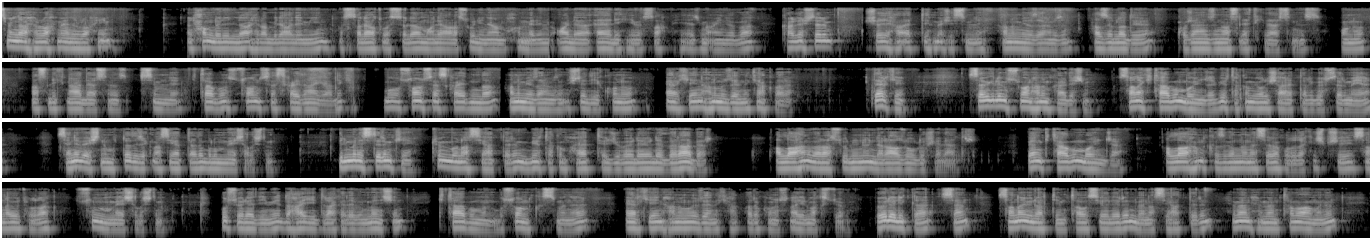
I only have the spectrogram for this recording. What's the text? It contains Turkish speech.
Bismillahirrahmanirrahim. Elhamdülillahi Rabbil alemin. Ve salatu ve selamu ala Resulina Muhammedin ve ala alihi ve sahbihi ecmain ve ba'd. Kardeşlerim, Şeyha Ettihmeş isimli hanım yazarımızın hazırladığı Kocanızı Nasıl Etkilersiniz, Onu Nasıl ikna Edersiniz isimli kitabın son ses kaydına geldik. Bu son ses kaydında hanım yazarımızın işlediği konu erkeğin hanım üzerindeki hakları. Der ki, Sevgili Müslüman hanım kardeşim, sana kitabım boyunca bir takım yol işaretleri göstermeye, seni ve eşini mutlu edecek nasihatlerde bulunmaya çalıştım. Bilmeni isterim ki tüm bu nasihatlerim bir takım hayat tecrübeleriyle beraber Allah'ın ve Resulünün de razı olduğu şeylerdir. Ben kitabım boyunca Allah'ın kızgınlığına sebep olacak hiçbir şeyi sana öğüt olarak sunmamaya çalıştım. Bu söylediğimi daha iyi idrak edebilmen için kitabımın bu son kısmını erkeğin hanımı üzerindeki hakları konusuna ayırmak istiyorum. Böylelikle sen sana yönelttiğim tavsiyelerin ve nasihatlerin hemen hemen tamamının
